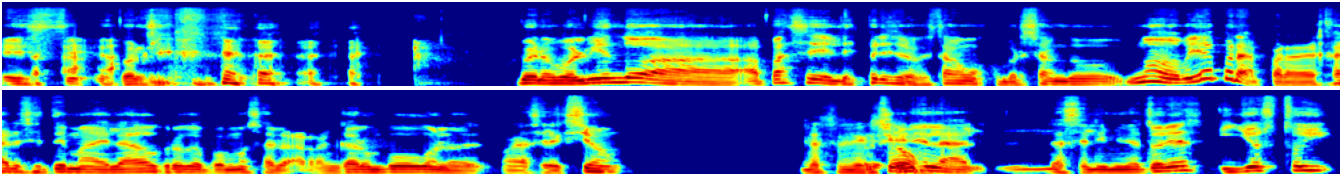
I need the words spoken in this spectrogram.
Este, bueno, volviendo a, pase del desprecio, lo que estábamos conversando. No, ya para, para dejar ese tema de lado, creo que podemos arrancar un poco con, la selección. La selección. las eliminatorias y yo estoy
